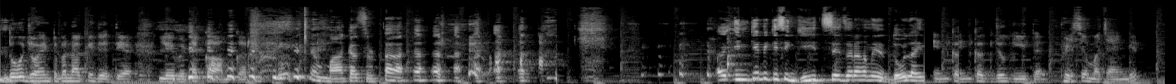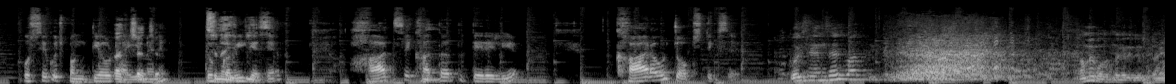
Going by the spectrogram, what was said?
दो जॉइंट बना के देती है। ले बेटा काम कर। माँ का सुट्टा। इनके भी किसी गीत से जरा हमें दो लाइन इनका इनका जो गीत है फिर से मचाएँगे। उससे कुछ पंक्तियाँ उठाई अच्छा, मैंने। अच्छा। तो कवि कहते हैं हाथ से खाता तो तेरे लिए खा रहा हूँ चॉपस्टिक से। कोई सेंस है इस बात की? हमें बहुत लग रही थी उस टाइम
